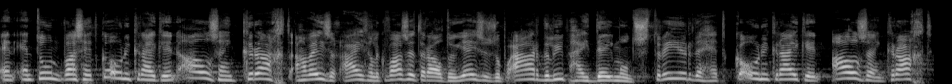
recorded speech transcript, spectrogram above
En, en toen was het koninkrijk in al zijn kracht aanwezig. Eigenlijk was het er al toen Jezus op aarde liep. Hij demonstreerde het koninkrijk in al zijn kracht.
